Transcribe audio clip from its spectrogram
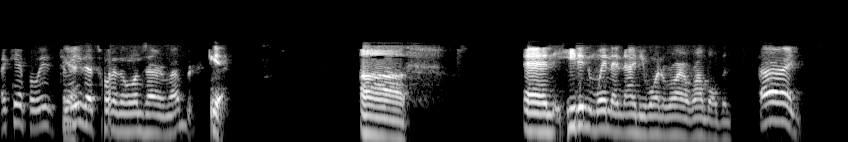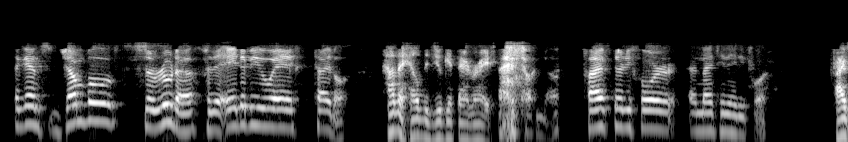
I can't believe. To Yeah. me, that's one of the ones I remember. Yeah. Uh, and he didn't win that '91 Royal Rumble, but All right, against Jumbo Tsuruta for the AWA title. how the hell did you get that right? I don't know. 534 and 1984. Five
